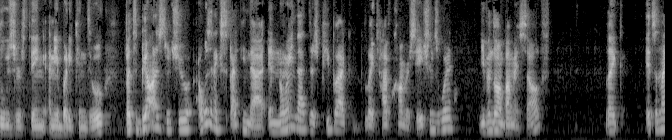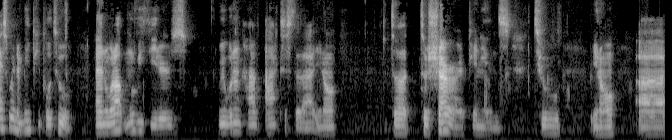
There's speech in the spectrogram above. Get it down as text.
loser thing anybody can do. But to be honest with you, I wasn't expecting that. And knowing that there's people I could like have conversations with, even though I'm by myself, like it's a nice way to meet people too. And without movie theaters, we wouldn't have access to that, you know, to to share our opinions, to, you know, uh,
